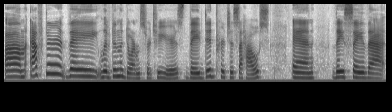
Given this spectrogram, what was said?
Um, after they lived in the dorms for two years, they did purchase a house, and they say that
